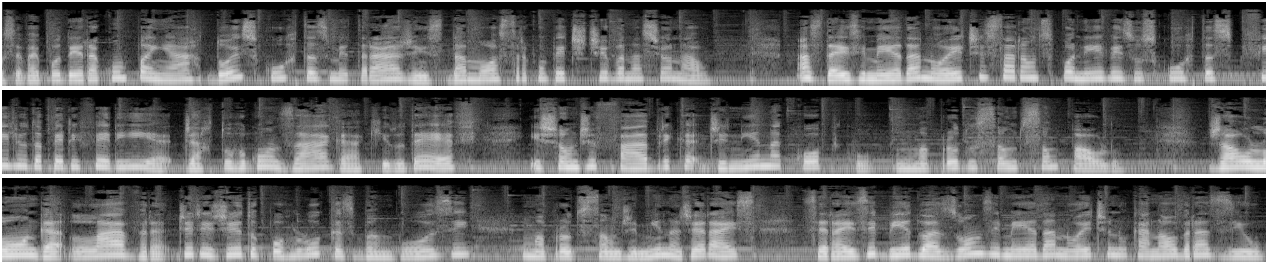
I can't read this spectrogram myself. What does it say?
você vai poder acompanhar dois curtas-metragens da Mostra Competitiva Nacional. Às 10h30 da noite estarão disponíveis os curtas Filho da Periferia, de Arthur Gonzaga, aqui do DF, e Chão de Fábrica, de Nina Copco, uma produção de São Paulo. Já o longa Lavra, dirigido por Lucas Bambosi, uma produção de Minas Gerais, será exibido às 11h30 da noite no Canal Brasil.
